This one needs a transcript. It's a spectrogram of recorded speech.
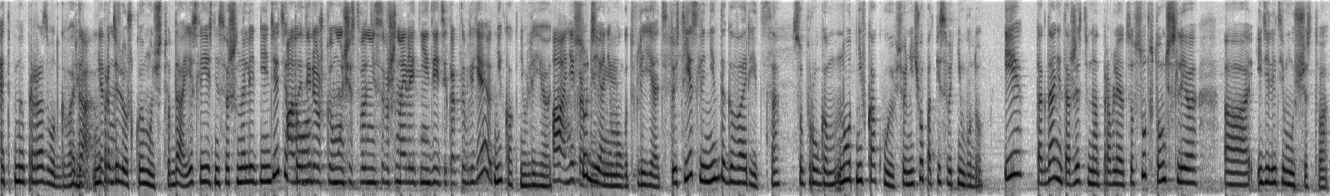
это мы про развод говорим, да, не про мы... дележку имущества. Да, если есть несовершеннолетние дети, а то... на дележку имущества несовершеннолетние дети как-то влияют? Никак не влияют. А, никак суде не они могут влиять. То есть если не договориться супругом, ну вот ни в какую, все, ничего подписывать не буду. И тогда они торжественно отправляются в суд, в том числе э, и делить имущество.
